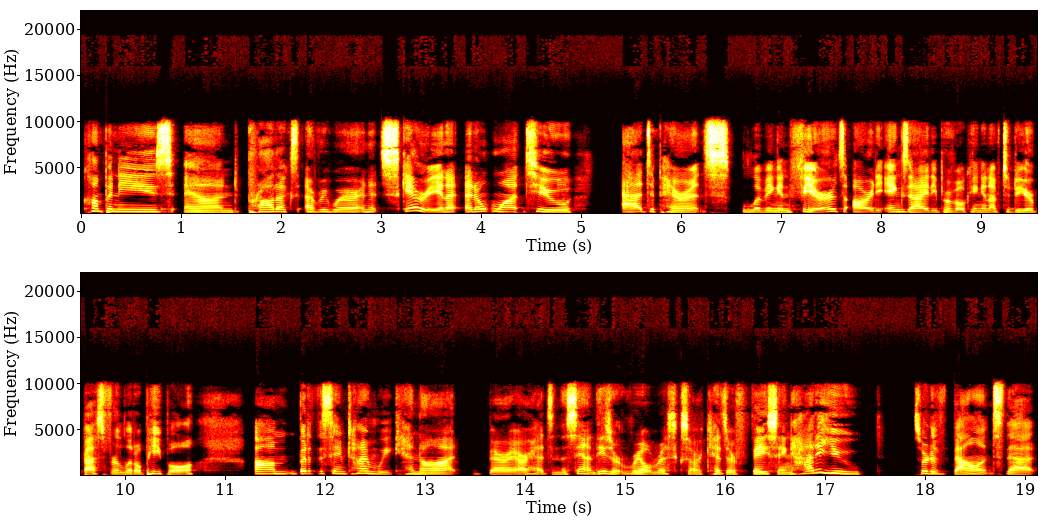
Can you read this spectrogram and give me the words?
companies and products everywhere, and it's scary. And I, I don't want to add to parents living in fear. It's already anxiety provoking enough to do your best for little people. Um, but at the same time, we cannot bury our heads in the sand. These are real risks our kids are facing. How do you sort of balance that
